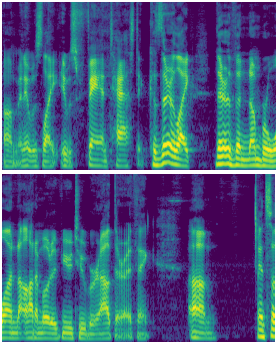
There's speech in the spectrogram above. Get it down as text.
um, and it was like it was fantastic because they're like they're the number one automotive YouTuber out there, I think. Um, and so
